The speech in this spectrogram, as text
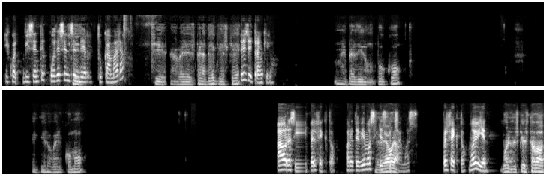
¿Y Vicente, ¿puedes encender tu cámara? Sí, a ver, espérate, que es que... Sí, sí, tranquilo. Me he perdido un poco. quiero ver cómo... Ahora sí, perfecto. Ahora te vemos y te escuchamos. Perfecto, muy bien. Bueno, es que estaba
